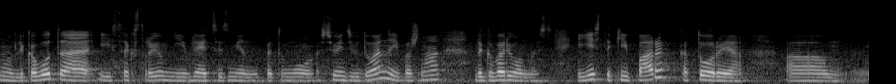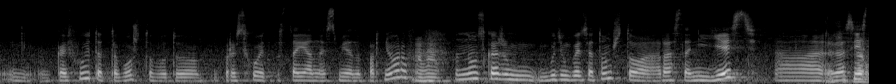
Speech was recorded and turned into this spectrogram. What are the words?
но для кого-то и секс втроем не является изменой, поэтому все индивидуально и важна договоренность. И есть такие пары, которые а, м, кайфуют от того, что вот э, происходит постоянная смена партнеров, Мгм. ну, скажем, будем говорить о том, что раз они есть, а, Значит, раз есть,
